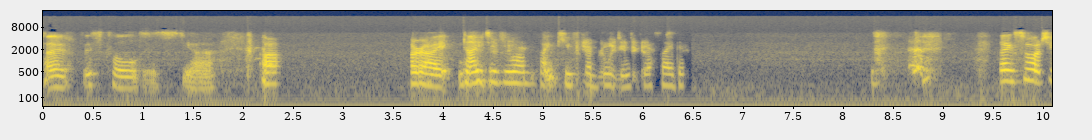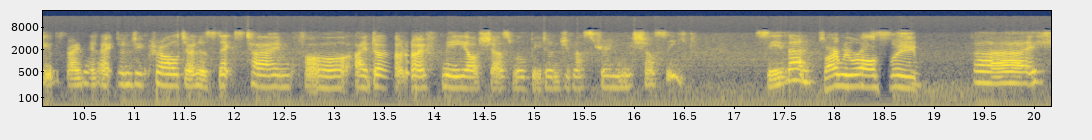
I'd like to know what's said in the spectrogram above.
I, this cold is, yeah. Uh, Alright, night everyone. Thank you for You really Yes, I did. Thanks for watching the Friday Night Dungeon Crawl. Join us next time for I don't know if me or Shaz will be dungeon mastering. We shall see. See you then. Sorry we were all asleep. Bye.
